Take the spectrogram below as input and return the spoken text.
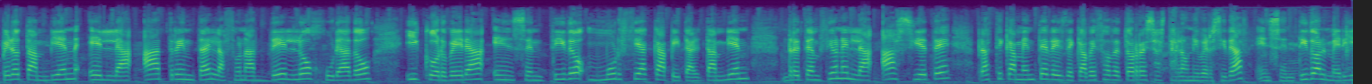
pero también en la A30 en la zona de Lo Jurado y Corbera en sentido Murcia Capital. También retención en la A7 prácticamente desde Cabezo de Torres hasta la Universidad en sentido Almería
